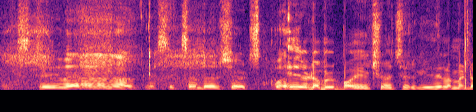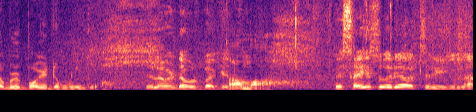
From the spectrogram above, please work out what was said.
நெக்ஸ்ட்டு வேறு என்னென்ன இருக்குது சிக்ஸ் ஹண்ட்ரட் பாருங்க இது டபுள் பாக்கெட் ஷர்ட்ஸ் இருக்குது இது எல்லாமே டபுள் பாக்கெட் உங்களுக்கு. எல்லாமே டபுள் பேக்கெட் ஆமாம் இப்போ சைஸ் வரையாக வச்சுருக்கீங்களா?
